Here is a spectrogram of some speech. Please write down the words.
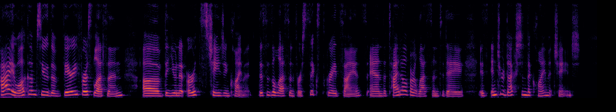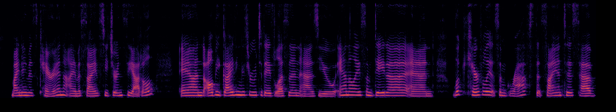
Hi, welcome to the very first lesson of the unit Earth's Changing Climate. This is a lesson for sixth grade science, and the title of our lesson today is Introduction to Climate Change. My name is Karen. I am a science teacher in Seattle, and I'll be guiding you through today's lesson as you analyze some data and look carefully at some graphs that scientists have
